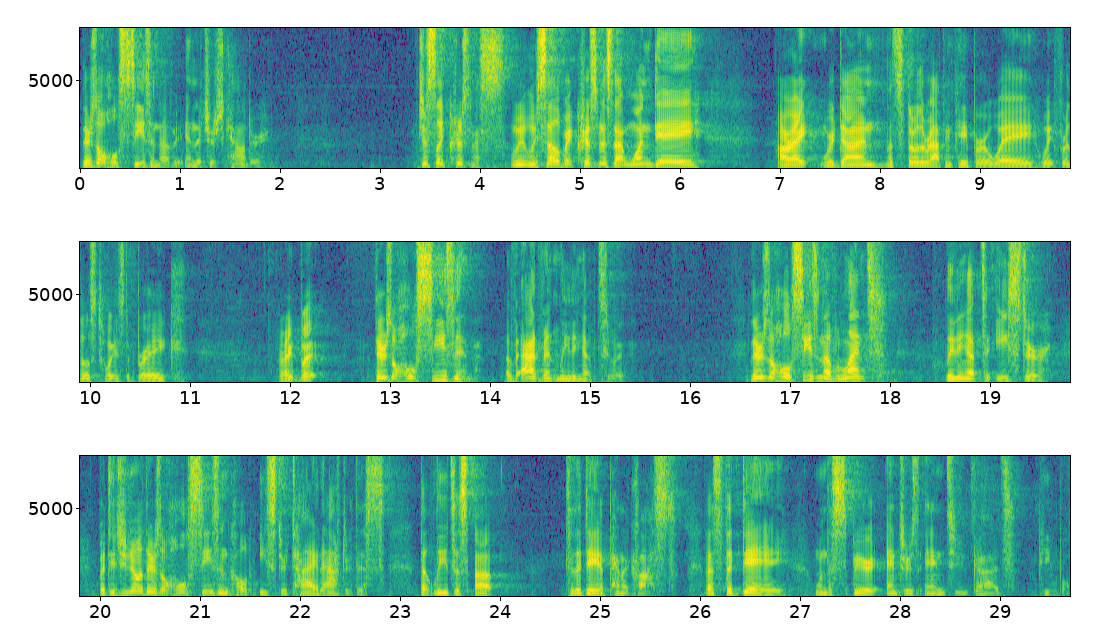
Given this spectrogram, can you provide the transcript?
there's a whole season of it in the church calendar. Just like Christmas. We, we celebrate Christmas that one day. All right, we're done. Let's throw the wrapping paper away, wait for those toys to break. Right, but there's a whole season of Advent leading up to it. There's a whole season of Lent leading up to Easter. But did you know there's a whole season called Easter Tide after this that leads us up to the day of Pentecost? That's the day when the Spirit enters into God's people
